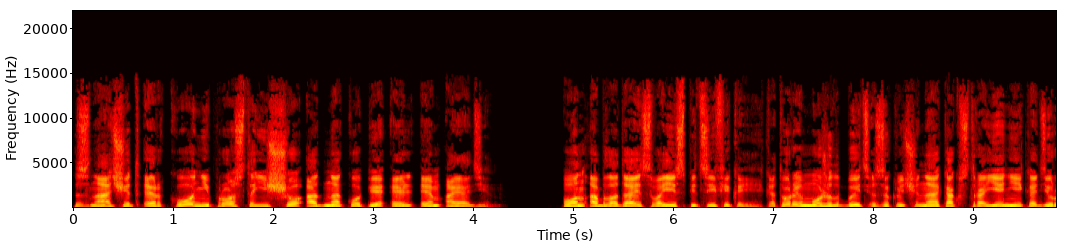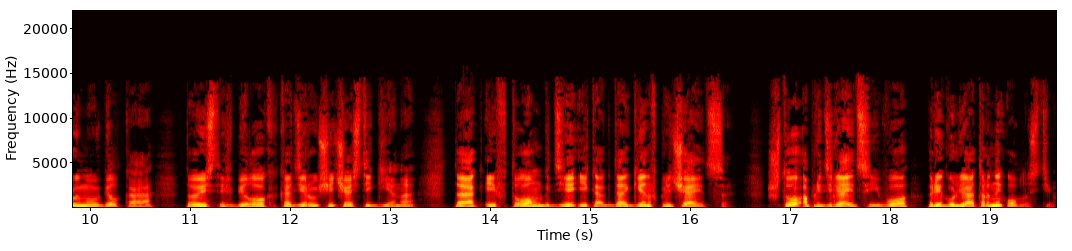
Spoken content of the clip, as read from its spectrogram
Значит, РКО не просто еще одна копия LMI1. Он обладает своей спецификой, которая может быть заключена как в строении кодируемого белка, то есть в белок кодирующей части гена, так и в том, где и когда ген включается, что определяется его регуляторной областью.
